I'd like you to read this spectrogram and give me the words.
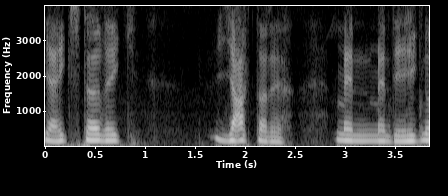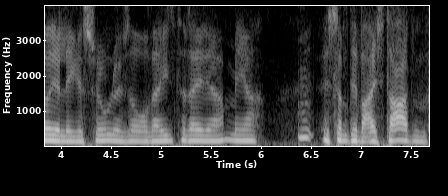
jeg ikke stadigvæk jagter det, men, men det er ikke noget, jeg lægger søvnløs over hver eneste dag der mere, mm. som det var i starten.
